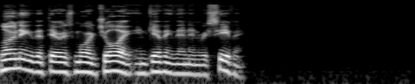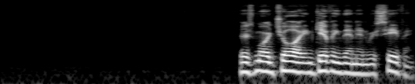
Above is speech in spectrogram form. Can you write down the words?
Learning that there is more joy in giving than in receiving. There's more joy in giving than in receiving.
